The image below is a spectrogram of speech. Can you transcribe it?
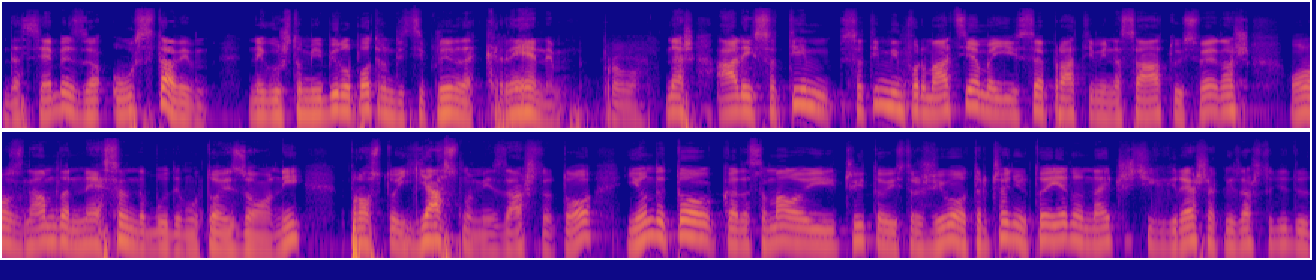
da sebe zaustavim nego što mi je bilo potrebno disciplina da krenem. Prvo. Znaš, ali sa tim, sa tim informacijama i sve pratim i na satu i sve, znaš, ono, znam da ne sam da budem u toj zoni, prosto jasno mi je zašto to i onda to, kada sam malo i čitao i istraživao o trčanju, to je jedna od najčešćih grešaka i zašto ljudi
